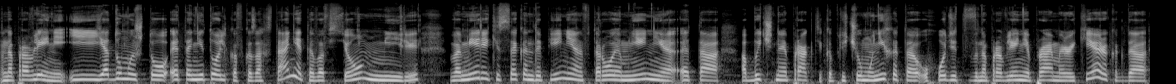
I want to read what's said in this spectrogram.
направлении. И я думаю, что это не только в Казахстане, это во всем мире. В Америке second opinion, второе мнение, это обычная практика. Причем у них это уходит в направление primary care, когда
